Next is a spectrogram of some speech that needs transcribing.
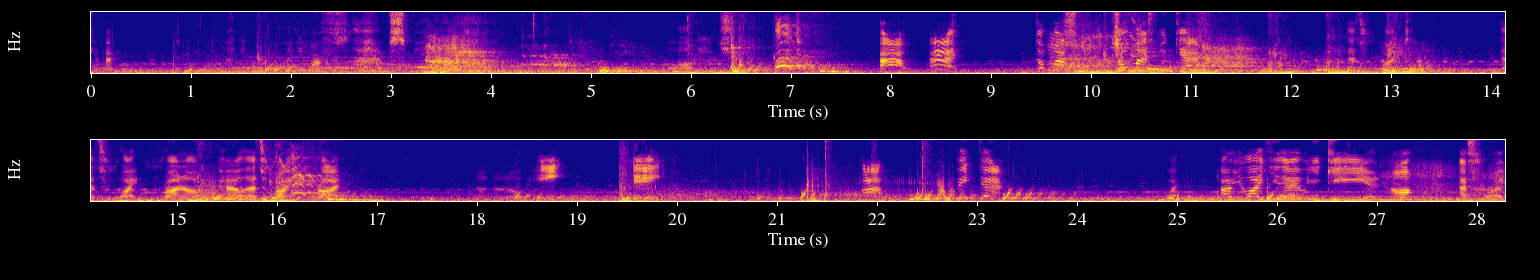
get back. I need more, I need more flaps, man. Beat that! What? How you like it when you get in, huh? That's right.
